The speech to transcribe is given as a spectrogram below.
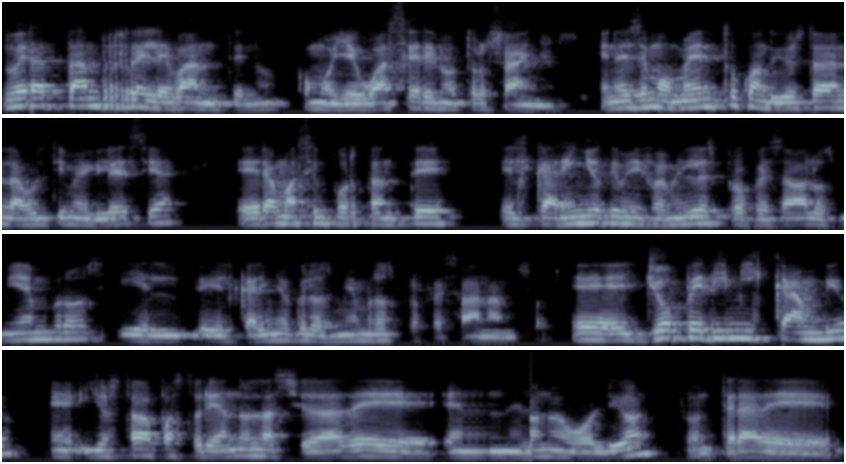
no era tan relevante ¿no? como llegó a ser en otros años. En ese momento, cuando yo estaba en la última iglesia, era más importante el cariño que mi familia les profesaba a los miembros y el, cariño que los miembros profesaban a nosotros. Eh, yo pedí mi cambio, eh, yo estaba pastoreando en la ciudad de en Nuevo León, frontera de,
